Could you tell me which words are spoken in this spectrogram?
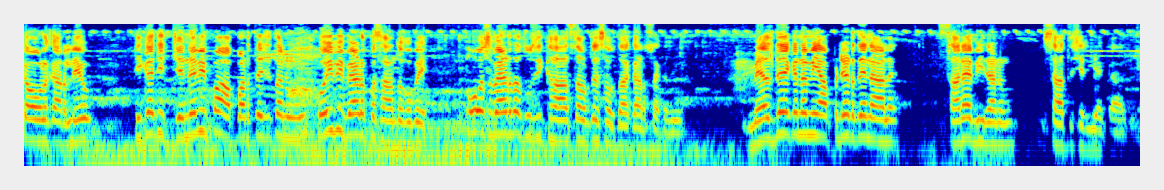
ਕਾਲ ਕਰ ਲਿਓ। ਠੀਕ ਆ ਜੀ ਜਿੰਨੇ ਵੀ ਭਾਅ ਪੜਤੇ 'ਚ ਤੁਹਾਨੂੰ ਕੋਈ ਵੀ ਵਹਿੜ ਪਸੰਦ ਹੋਵੇ ਉਸ ਵਹਿੜ ਦਾ ਤੁਸੀਂ ਖਾਸ ਤੌਰ ਤੇ ਸੌਦਾ ਕਰ ਸਕਦੇ ਹੋ। ਮਿਲਦੇ ਇੱਕ ਨਵੀਂ ਅਪਡੇਟ ਦੇ ਨਾਲ। ਸਾਰਿਆਂ ਵੀਰਾਂ ਨੂੰ ਸਤਿ ਸ਼੍ਰੀ ਅਕਾਲ ਜੀ।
